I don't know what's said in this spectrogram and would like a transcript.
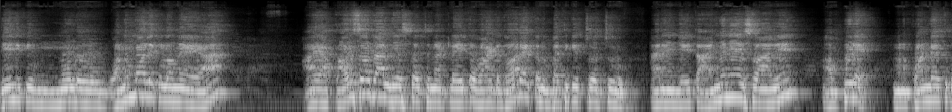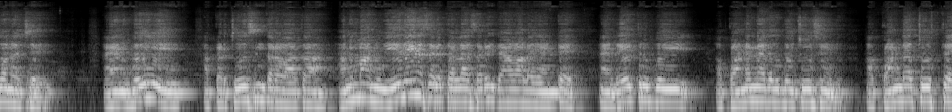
దీనికి మూడు వనమూలికలు ఉన్నాయా ఆయా ఔషధాలు తీసుకొచ్చినట్లయితే వాటి ద్వారా ఇతను బతికించవచ్చు అని ఆయన చెప్తే ఆంజనేయ స్వామి అప్పుడే మన కొండ ఎత్తుకొని వచ్చేది. ఆయన పోయి అక్కడ చూసిన తర్వాత హనుమాన్ నువ్వు ఏదైనా సరే తెల్లా సరే దేవాలయ అంటే ఆయన రైతులు పోయి ఆ కొండ మీదకు పోయి చూసిండు. ఆ కొండ చూస్తే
